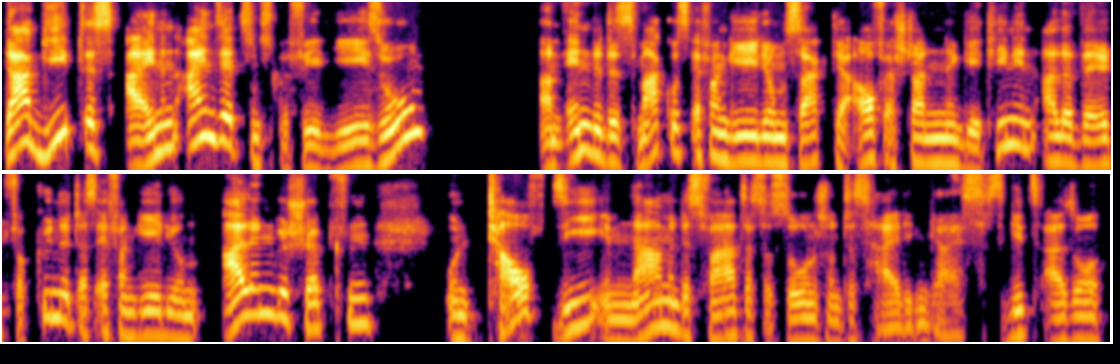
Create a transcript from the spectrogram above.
Da gibt es einen Einsetzungsbefehl Jesu. Am Ende des Markus-Evangeliums sagt der Auferstandene, geht hin in alle Welt, verkündet das Evangelium allen Geschöpfen und tauft sie im Namen des Vaters, des Sohnes und des Heiligen Geistes. Da gibt es also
